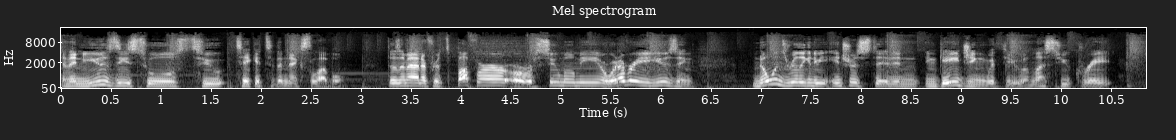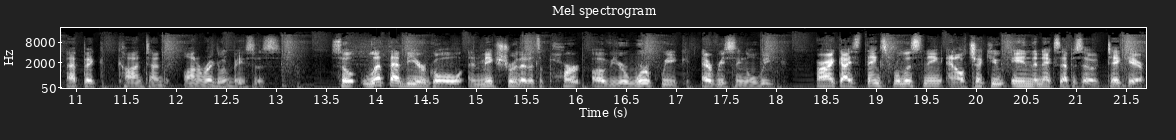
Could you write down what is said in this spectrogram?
And then use these tools to take it to the next level. Doesn't matter if it's Buffer or SumoMe or whatever you're using, no one's really going to be interested in engaging with you unless you create epic content on a regular basis. So let that be your goal and make sure that it's a part of your work week every single week. All right, guys, thanks for listening, and I'll check you in the next episode. Take care.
